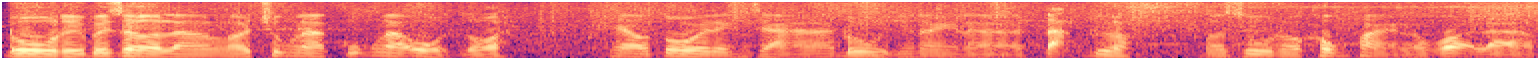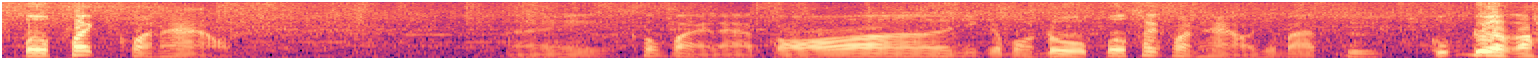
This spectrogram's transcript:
Đồ thì bây giờ là nói chung là cũng là ổn rồi. Theo tôi đánh giá là đồ như này là tạm được Mặc dù nó không phải là gọi là perfect hoàn hảo. Đấy, không phải là có những cái món đồ perfect hoàn hảo Nhưng mà cũng được rồi,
